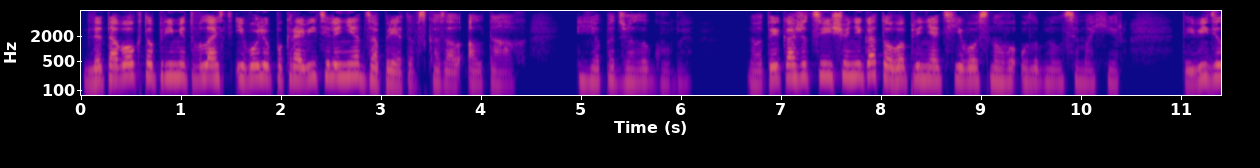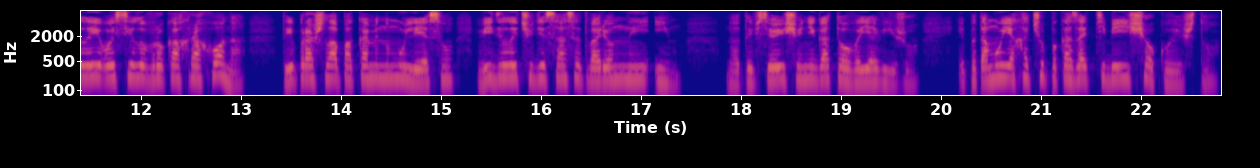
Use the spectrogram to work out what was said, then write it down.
Для того, кто примет власть и волю покровителя, нет запретов, сказал Алтаах. И я поджала губы. Но ты, кажется, еще не готова принять его, снова улыбнулся Махир. Ты видела его силу в руках Рахона, ты прошла по каменному лесу, видела чудеса, сотворенные им. Но ты все еще не готова, я вижу, и потому я хочу показать тебе еще кое-что.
